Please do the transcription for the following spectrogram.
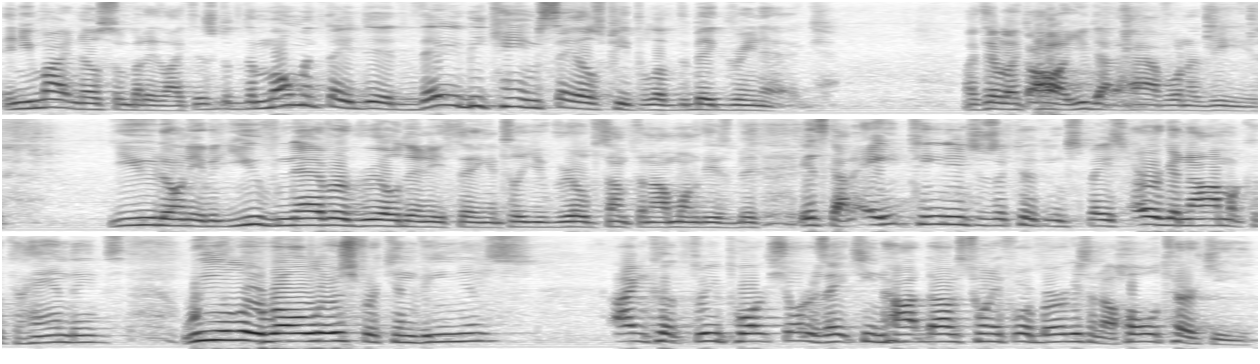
and you might know somebody like this, but the moment they did, they became salespeople of the big green egg. Like they were like, oh, you got to have one of these. You don't even, you've never grilled anything until you've grilled something on one of these big. It's got 18 inches of cooking space, ergonomic handings, wheeler rollers for convenience. I can cook three pork shoulders, 18 hot dogs, 24 burgers, and a whole turkey.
